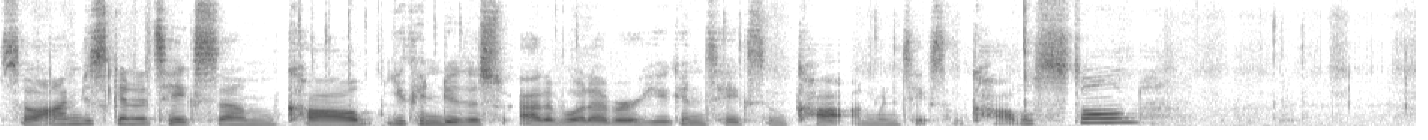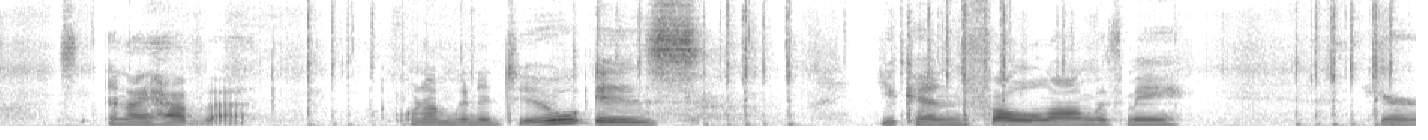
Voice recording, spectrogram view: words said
So I'm just going to take some cob. You can do this out of whatever. You can take some co I'm going to take some cobblestone, and I have that. What I'm going to do is, you can follow along with me here.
